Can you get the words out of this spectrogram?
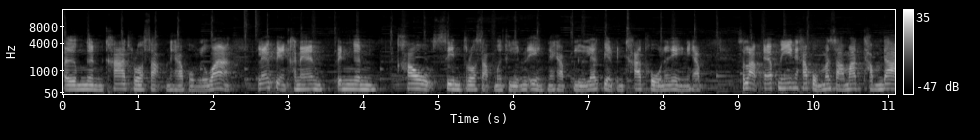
เติมเงินค่าโทรศัพท์นะครับ ผมหรือว่าแลกเปลี่ยนคะแนนเป็นเงินเข้าซิมโทรศัพท์มือถือนั่นเองนะครับ หรือแลกเปลี่ยนเป็นค่าโทรนั่นเองนะครับสำหรับแอปนี้นะครับผมมันสามารถทำได้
